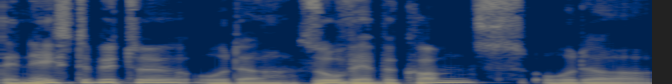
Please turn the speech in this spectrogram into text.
Der nächste bitte oder so wer bekommt's oder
